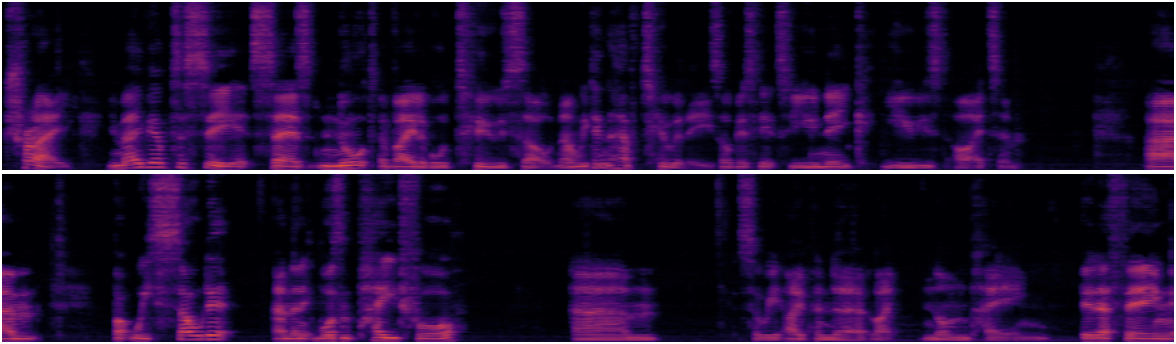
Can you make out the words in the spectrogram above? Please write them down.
tray. You may be able to see it says not available two sold. Now we didn't have two of these. Obviously it's a unique used item. Um, but we sold it and then it wasn't paid for. Um, so we opened a like non-paying bidder thing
